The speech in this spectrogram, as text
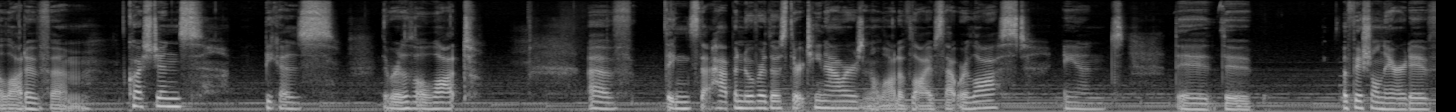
a lot of um, questions because there was a lot of things that happened over those 13 hours and a lot of lives that were lost and the the official narrative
